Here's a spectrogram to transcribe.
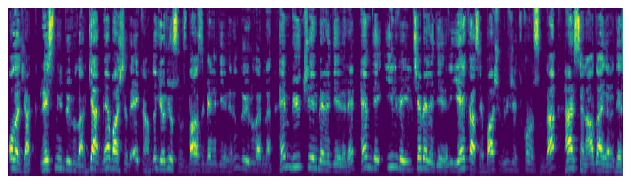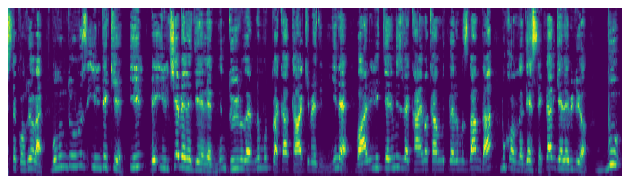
olacak. Resmi duyurular gelmeye başladı. Ekranda görüyorsunuz bazı belediyelerin duyurularını. Hem büyükşehir belediyeleri hem de il ve ilçe belediyeleri YKS başvuru ücreti konusunda her sene adaylara destek oluyorlar. Bulunduğunuz ildeki il ve ilçe belediyelerinin duyurularını mutlaka takip edin. Yine valiliklerimiz ve kaymakamlıklarımızdan da bu konuda destekler gelebiliyor. Bu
